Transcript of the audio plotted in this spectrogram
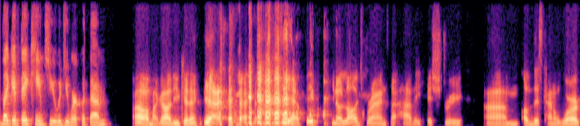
like if they came to you, would you work with them? Oh my God, are you kidding? Yeah. so yeah, big, you know, large brands that have a history um, of this kind of work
